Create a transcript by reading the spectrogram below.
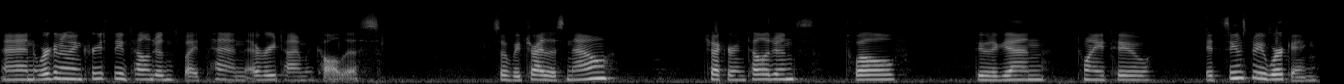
and we're going to increase the intelligence by 10 every time we call this. So if we try this now, check her intelligence, it's 12. Do it again, 22. It seems to be working.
